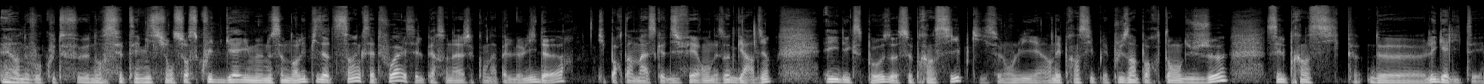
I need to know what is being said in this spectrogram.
Et un nouveau coup de feu dans cette émission sur Squid Game. Nous sommes dans l'épisode 5 cette fois et c'est le personnage qu'on appelle le leader qui porte un masque différent des autres gardiens. Et il expose ce principe qui selon lui est un des principes les plus importants du jeu, c'est le principe de l'égalité.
